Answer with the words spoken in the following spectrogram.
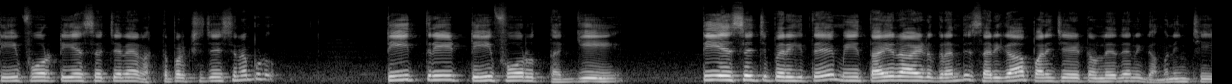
T four TSH అనే రక్త పరీక్ష చేసినప్పుడు టీ త్రీ టీ ఫోర్ తగ్గి టీఎస్హెచ్ పెరిగితే మీ థైరాయిడ్ గ్రంథి సరిగా పనిచేయటం లేదని గమనించి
